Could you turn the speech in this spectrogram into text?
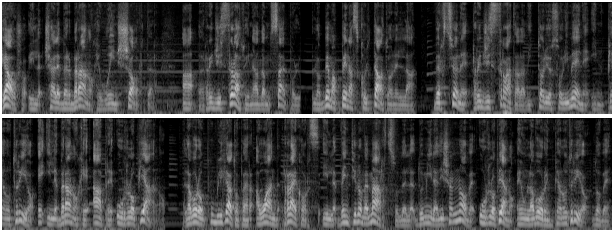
Gaucho, il celebre brano che Wayne Shorter ha registrato in Adam's Apple. Lo abbiamo appena ascoltato nella versione registrata da Vittorio Solimene in piano trio e il brano che apre Urlo Piano, lavoro pubblicato per Awand Records il 29 marzo del 2019. Urlo Piano è un lavoro in piano trio dove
